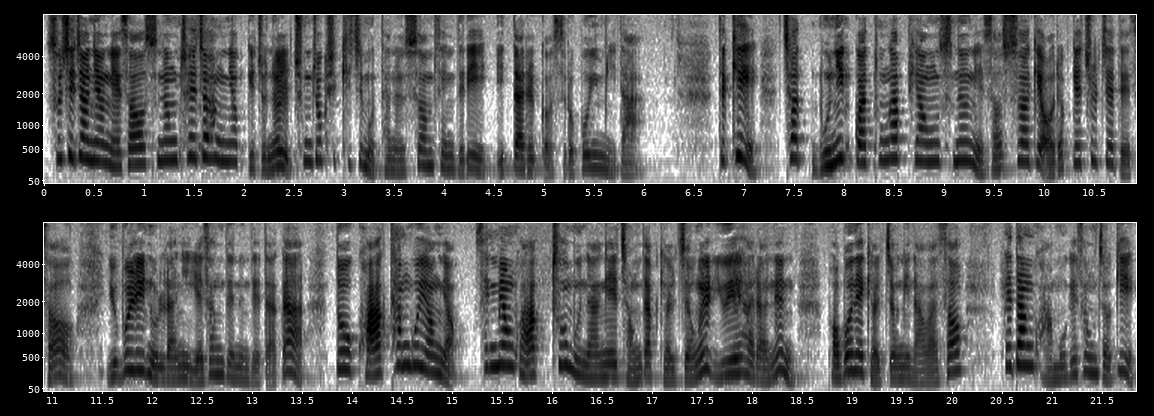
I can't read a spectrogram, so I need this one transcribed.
수시 전형에서 수능 최저 학력 기준을 충족시키지 못하는 수험생들이 잇따를 것으로 보입니다. 특히 첫 문이과 통합형 수능에서 수학이 어렵게 출제돼서 유불리 논란이 예상되는 데다가 또 과학 탐구 영역 생명과학 투 문항의 정답 결정을 유예하라는 법원의 결정이 나와서 해당 과목의 성적이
